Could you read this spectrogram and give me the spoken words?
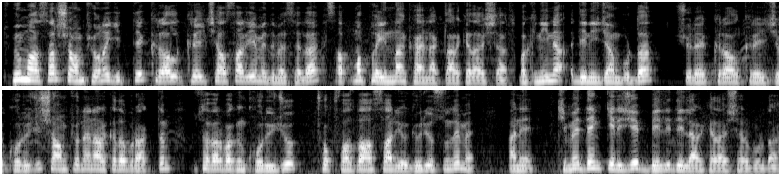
Tüm hasar şampiyona gitti. Kral kraliçe hasar yemedi mesela. Sapma payından kaynaklı arkadaşlar. Bakın yine deneyeceğim burada. Şöyle kral kraliçe koruyucu şampiyonu en arkada bıraktım. Bu sefer bakın koruyucu çok fazla hasar yiyor. Görüyorsunuz değil mi? Hani kime denk geleceği belli değil arkadaşlar burada.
